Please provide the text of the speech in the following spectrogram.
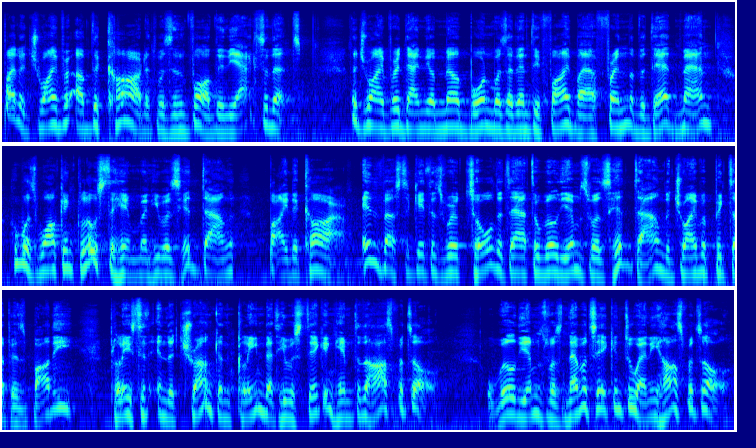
by the driver of the car that was involved in the accident. The driver, Daniel Melbourne, was identified by a friend of the dead man who was walking close to him when he was hit down by the car. Investigators were told that after Williams was hit down, the driver picked up his body, placed it in the trunk, and claimed that he was taking him to the hospital. Williams was never taken to any hospital.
